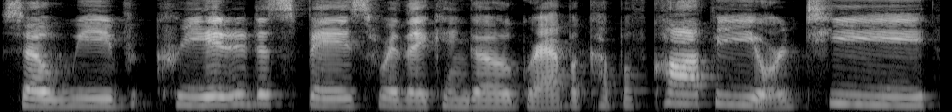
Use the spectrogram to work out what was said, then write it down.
So we've created a space where they can go grab a cup of coffee or tea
